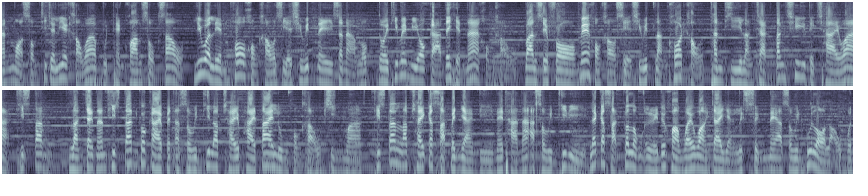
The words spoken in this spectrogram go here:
นั้นเหมาะสมที่จะเรียกเขาว่าบุตรแห่งความโศกเศร้าลิวาเลนพ่อของเขาเสียชีวิตในสนามรบโดยที่ไม่มีโอกาสได้เห็นหน้าของเขาบันเซฟรอร์แม่ของเขาเสียชีวิตหลังคลอดเขาทันทีหลังจากตั้งชื่อเด็กชายว่าทิสตัน หลังจากนั้นทิสตันก็กลายเป็นอัศวินที่รับใช้ภายใต้ลุงของเขาคิงมาร์กทิสตันรับใช้กษัตริย์เป็นอย่างดีในฐานะอัศวินที่ดี และกษัตริย์ก็ลงเอยด้วยความไว้วางใจอย่างลึกซึ้งในอัศวินผู้หล่อเหลาคน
